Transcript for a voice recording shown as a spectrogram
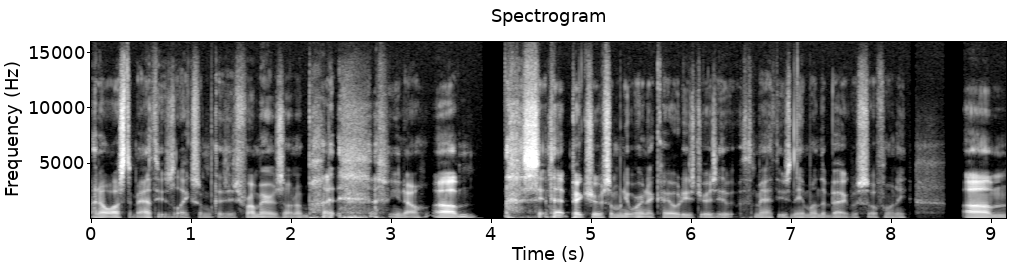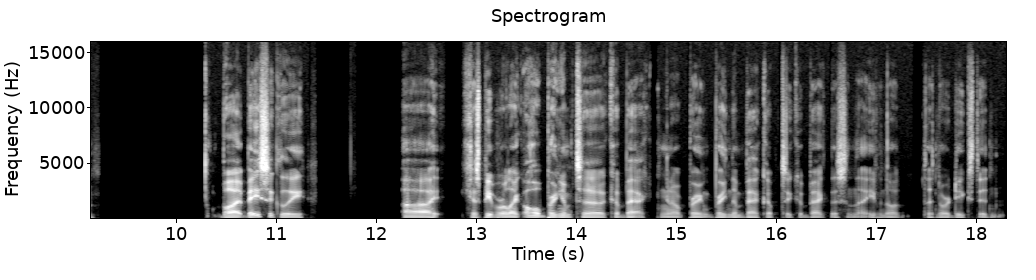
I know Auston Matthews likes him because he's from Arizona, but you know, um, that picture of somebody wearing a Coyotes jersey with Matthews' name on the back was so funny. Um, but basically, uh, because people were like, "Oh, bring him to Quebec," you know, bring bring them back up to Quebec, this and that. Even though the Nordiques didn't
